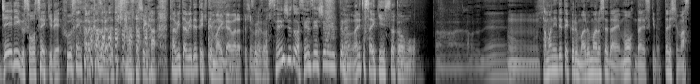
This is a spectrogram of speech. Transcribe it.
J リーグ創世期で風船から数が出てきた話が たびたび出てきて毎回笑ってしまいます。それさ、先週とか先々週も言ってない、うん、割と最近したと思う。ああ、なるほどね。うん。たまに出てくる〇〇世代も大好きだったりします。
